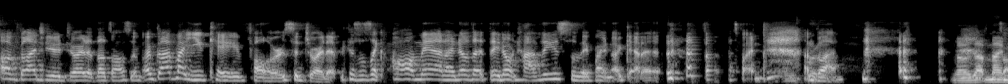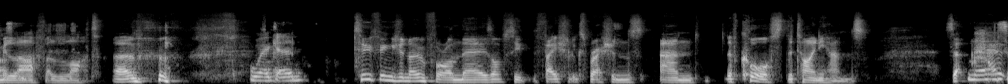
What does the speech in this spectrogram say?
i'm glad you enjoyed it that's awesome i'm glad my uk followers enjoyed it because i was like oh man i know that they don't have these so they might not get it but that's fine i'm glad No, that made That's me awesome. laugh a lot. Um, wicked two things you're known for on there is obviously facial expressions and, of course, the tiny hands. So Yes,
